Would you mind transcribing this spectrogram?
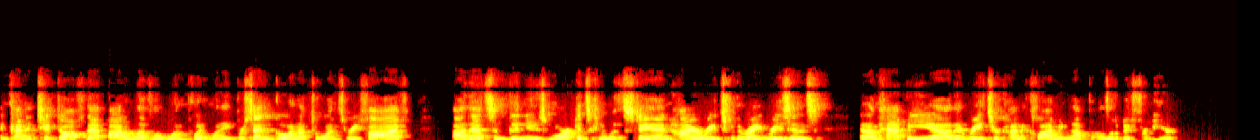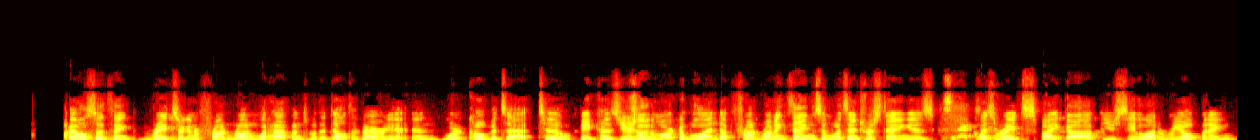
and kind of ticked off that bottom level of 1.18%, going up to 135. Uh, that's some good news. Markets can withstand higher rates for the right reasons, and I'm happy uh, that rates are kind of climbing up a little bit from here. I also think rates are going to front run what happens with the Delta variant and where COVID's at too, because usually the market will end up front running things. And what's interesting is exactly. as rates spike up, you see a lot of reopening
